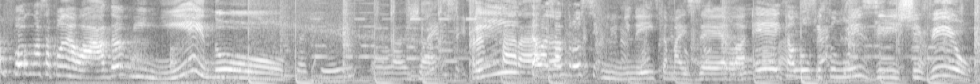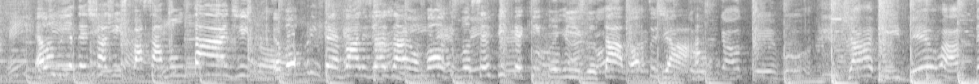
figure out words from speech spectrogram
no fogo nossa panelada. Menino! Isso aqui, ela já Eita, ela já trouxe. Menina, eita, mas ela. Eita, Lupe, tu não existe, viu? Ela não ia deixar a gente passar à vontade. Eu vou pro intervalo e já já eu volto e você fica aqui comigo, tá? Volto já. Já me deu até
